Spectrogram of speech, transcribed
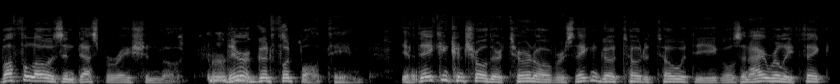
Buffalo is in desperation mode. They're mm-hmm. a good football team. If they can control their turnovers, they can go toe to toe with the Eagles. And I really think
